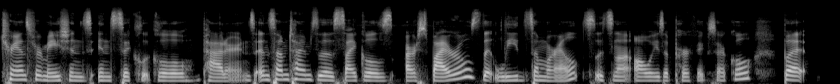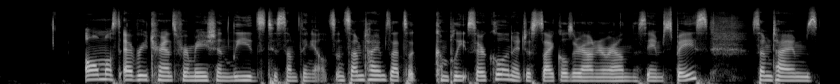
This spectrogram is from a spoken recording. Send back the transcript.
transformations in cyclical patterns. And sometimes those cycles are spirals that lead somewhere else. It's not always a perfect circle, but almost every transformation leads to something else. And sometimes that's a complete circle and it just cycles around and around the same space. Sometimes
